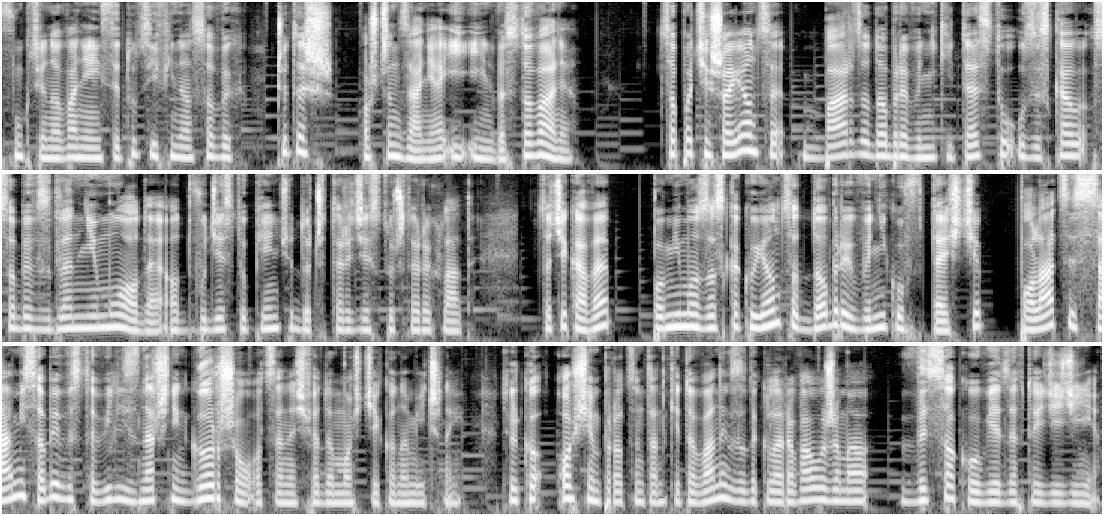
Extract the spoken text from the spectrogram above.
funkcjonowania instytucji finansowych czy też oszczędzania i inwestowania. Co pocieszające, bardzo dobre wyniki testu uzyskały osoby względnie młode, od 25 do 44 lat. Co ciekawe, pomimo zaskakująco dobrych wyników w teście, Polacy sami sobie wystawili znacznie gorszą ocenę świadomości ekonomicznej. Tylko 8% ankietowanych zadeklarowało, że ma wysoką wiedzę w tej dziedzinie.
